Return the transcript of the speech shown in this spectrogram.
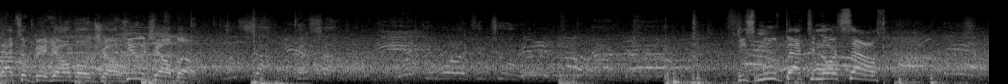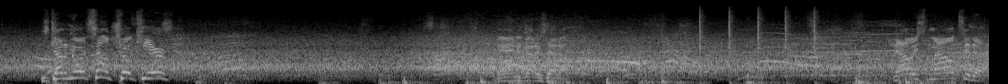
That's a big elbow, Joe. Huge elbow. He's moved back to north-south. He's got a north-south choke here. And he got his head up. Now he's mounted him.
